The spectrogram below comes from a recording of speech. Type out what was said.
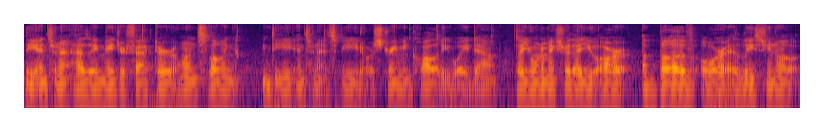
the internet has a major factor on slowing the internet speed or streaming quality way down. So you want to make sure that you are above or at least, you know,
